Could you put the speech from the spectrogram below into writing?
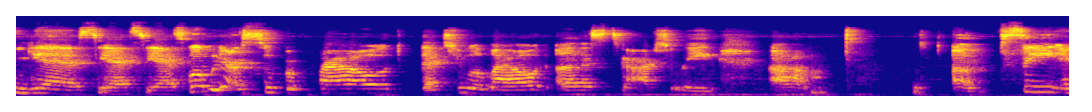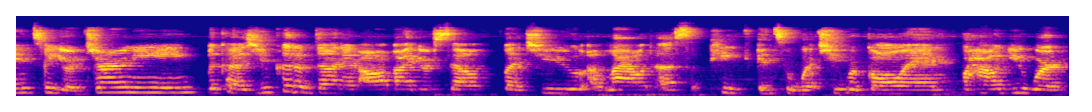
Yes, yes, yes. Well, we are super proud that you allowed us to actually um, uh, see into your journey because you could have done it all by yourself, but you allowed us a peek into what you were going, how you were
